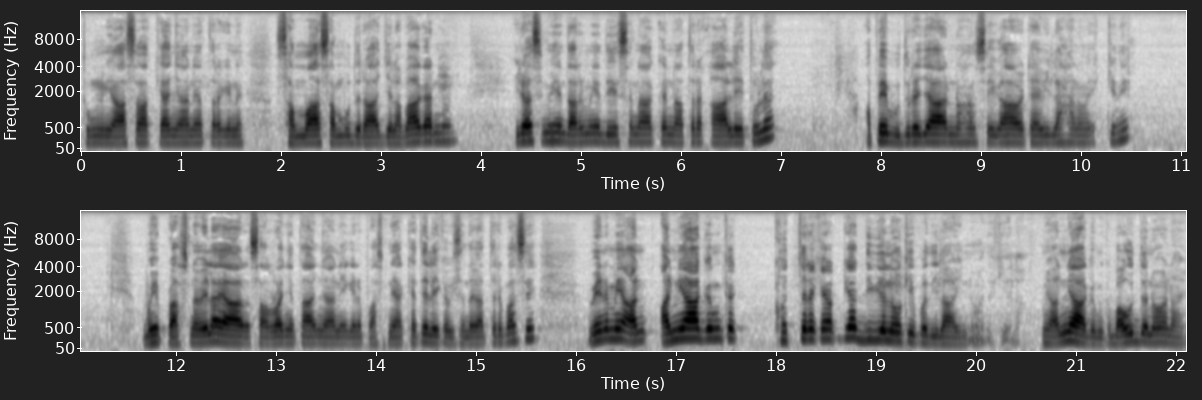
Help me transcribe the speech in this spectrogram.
තුන්වෙනි ආසවාක්ඛ්‍යා ඥානයත් අරගෙන සම්මා සම්බුද්ධ රාජ්‍ය ලබා ගන්නවනේ. ඊට පස්සේ මේ ධර්මයේ දේශනා කරන අතර කාලය තුල අපේ බුදුරජාණන් වහන්සේ ගාවට ඇවිල්ලා අහන එක්කෙනෙක් මේ ප්‍රශ්න වෙලා යා සර්වඥතා ඥානය ගැන ප්‍රශ්නයක් ඇතිලා ඒක විසඳගත්තට පස්සේ වෙන මේ අන්‍යාගමික කොච්චර කට්ටියක් දිව්‍ය ලෝකෙ ඉපදිලා ඉන්නවද කියලා. මේ අන්‍යාගමික බෞද්ධ නොවන අය.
